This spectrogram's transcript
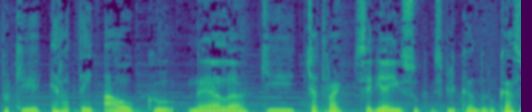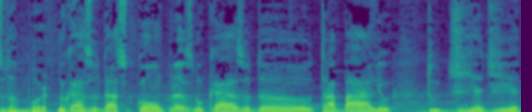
porque ela tem algo nela que te atrai. Seria isso explicando no caso do amor. No caso das compras, no caso do trabalho, do dia a dia,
